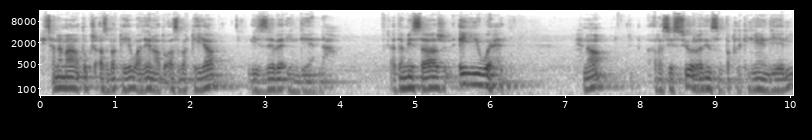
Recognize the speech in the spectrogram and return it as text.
حيت حنا ما نعطوكش أسبقية وغادي نعطو أسبقية للزبائن ديالنا. هذا message لأي واحد. حنا راه c'est sûr غادي نسبق ال client ديالي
